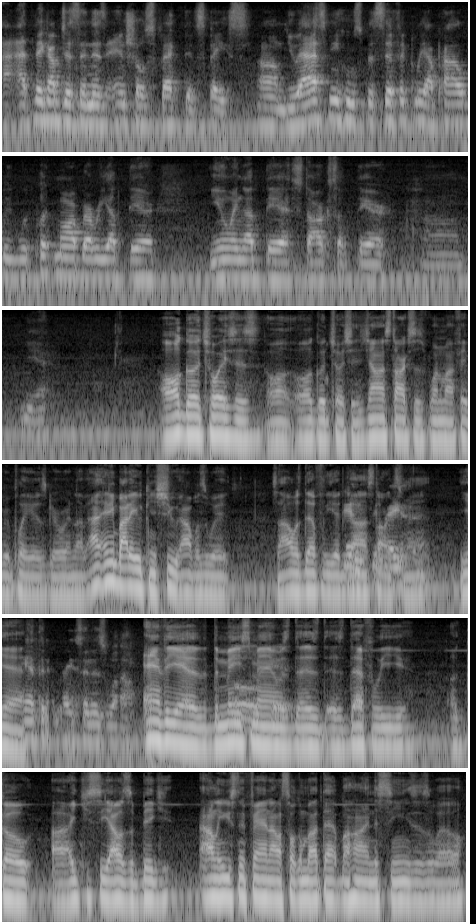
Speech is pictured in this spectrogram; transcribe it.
I I think I'm just in this introspective space. Um, you ask me who specifically, I probably would put Marbury up there, Ewing up there, Starks up there. Um, yeah. All good choices. All, all good choices. John Starks is one of my favorite players growing up. Anybody who can shoot, I was with. So I was definitely a John Anthony Starks Mason. man. Yeah. Anthony Mason as well. Anthony, yeah, the Mace Oh, man was is, is definitely a goat. Uh, you can see I was a big Allan Houston fan. I was talking about that behind the scenes as well.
